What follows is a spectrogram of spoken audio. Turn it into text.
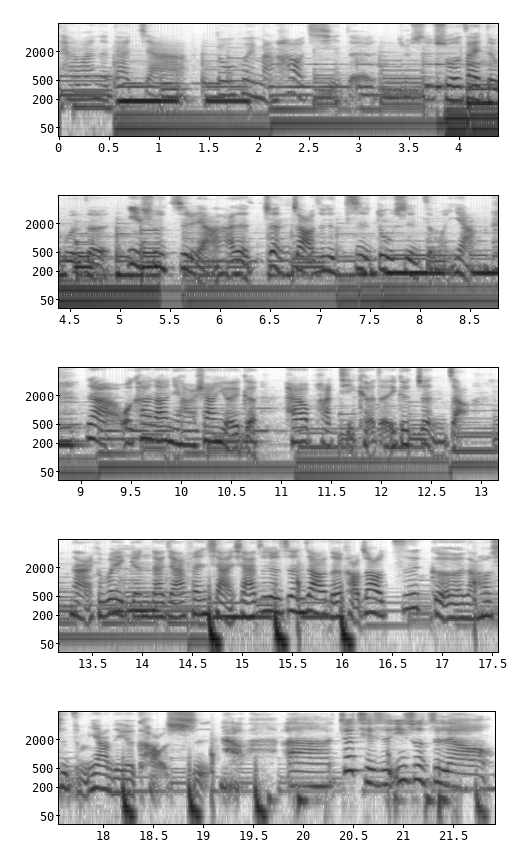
台湾的大家都会蛮好奇的，就是说在德国的艺术治疗，它的证照这个制度是怎么样？那我看到你好像有一个 Heilpraktiker 的一个证照，那可不可以跟大家分享一下这个证照的考照资格，然后是怎么样的一个考试？好，啊、就其实艺术治疗。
